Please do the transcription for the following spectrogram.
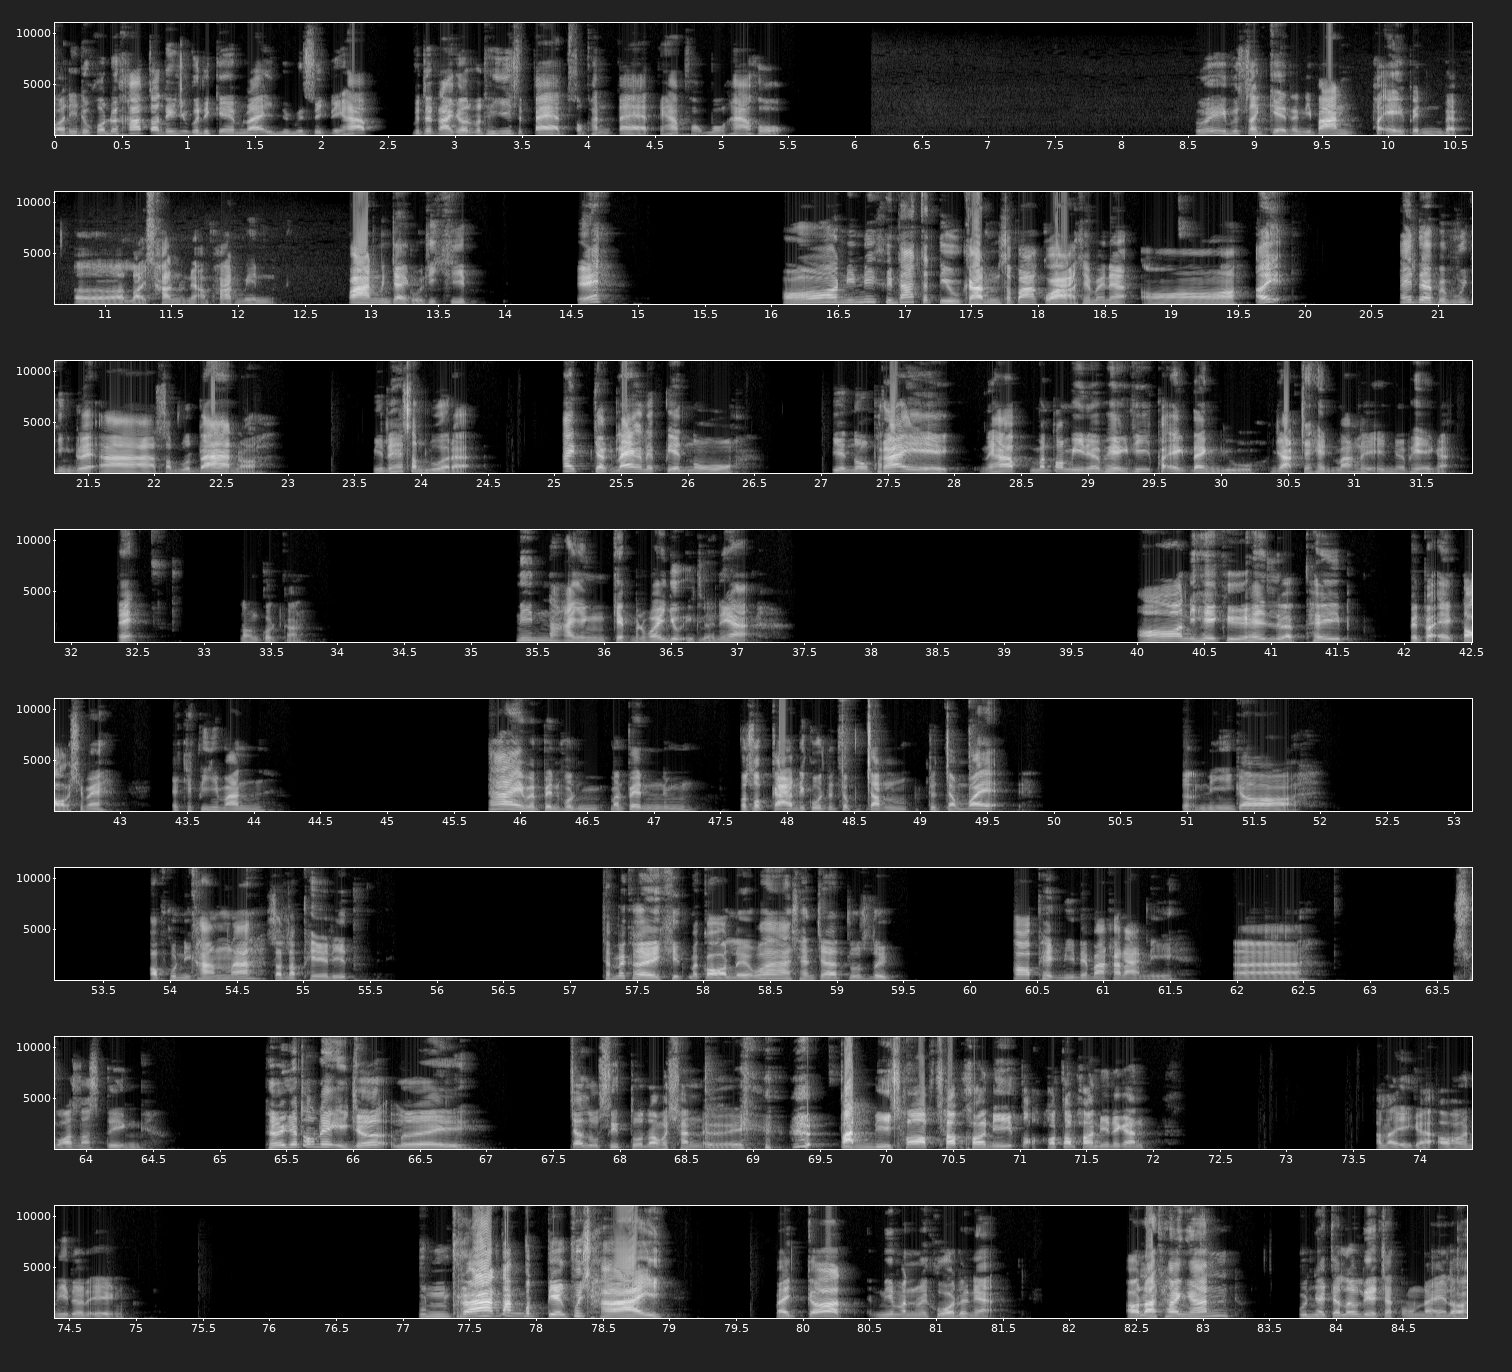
วัสดีทุกคนด้วยครับ ตอนนี้อยู่กับในเกมไรอินมิสิกนะครับมิถุนายนวันที่ 28 2008 นะครับ6โมง56 เฮ้ยเพิ่งสังเกตอันนี้บ้านพระเอกเป็นแบบ เอ่อ หลายชั้นเหมือนเนี่ยอพาร์ตเมนต์ บ้านมันใหญ่กว่าที่คิด เอ๊ะ อ๋อ นี่นี่คือน่าจะติวกันซะมากกว่าใช่ไหมเนี่ย อ๋อ เอ้ย ให้เดินเป็นผู้หญิงด้วย อ่าสำรวจบ้านเหรอ มีอะไรให้สำรวจอะให้จากแรกเลยเปียโน เปียโนพระเอกนะครับ มันต้องมีเนื้อเพลงที่พระเอกแต่งอยู่ อยากจะเห็นมากเลยไอ้เนื้อเพลงอะเอ๊ะ ลองกดก่อน นี่นายยังเก็บมันไว้อยู่อีกเหรอเนี่ย อ๋อ นี่ให้คือให้แบบให้เป็นพระเอกต่อใช่ไหมอยากจะมีมัน ใช่ มันเป็นผล มันเป็นประสบการณ์ที่กูจะจดจำจดจำไว้ส่วนอันนี้ก็ ขอบคุณอีกครั้งนะสำหรับเพลย์ลิสต์ ฉันไม่เคยคิดมาก่อนเลยว่าฉันจะรู้สึกชอบเพลงนี้ได้มากขนาดนี้อ่า It's was nothing เธอจะต้องเรียกอีกเยอะเลย เจ้าลูกศิษย์ตัวน้องของฉันเอ๋ย ปั่นดีชอบชอบข้อนี้ตอบขอตอบข้อนี้ด้วยกัน อะไรอีกอะเอาข้อนี้เดินเอง คุณพระนั่งบนเตียงผู้ชายไปก็นี่มันไม่ควรเลยเนี่ย เอาละถ้างั้น คุณอยากจะเริ่มเรียนจากตรงไหนเหรอ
